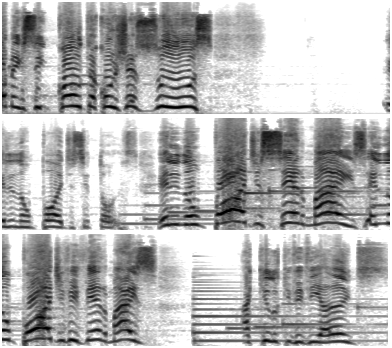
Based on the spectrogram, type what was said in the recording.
homem se encontra com Jesus, ele não pode se ele não pode ser mais, ele não pode viver mais aquilo que vivia antes.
